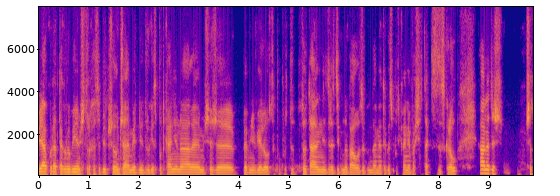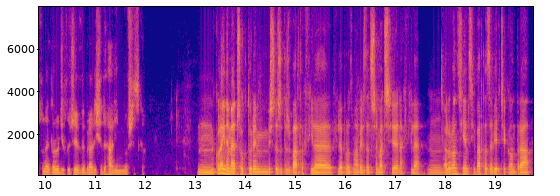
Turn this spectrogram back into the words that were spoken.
ja akurat tak robiłem, że trochę sobie przełączałem jedno i drugie spotkanie, no ale myślę, że pewnie wiele osób po prostu totalnie zrezygnowało z oglądania tego spotkania właśnie tak ze Scroll, ale też szacunek dla ludzi, którzy wybrali się do hali mimo wszystko. Mm, Kolejny mecz, o którym myślę, że też warto chwilę, chwilę porozmawiać, zatrzymać się na chwilę. Mm, Aluron CMC Warta Zawiercie kontra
